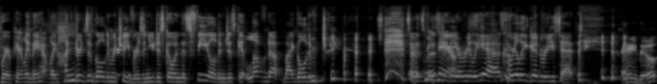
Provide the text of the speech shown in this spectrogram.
where apparently they have like hundreds of golden retrievers, and you just go in this field and just get loved up by golden retrievers. so it's supposed to be a really yeah, really good reset. hey, the,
